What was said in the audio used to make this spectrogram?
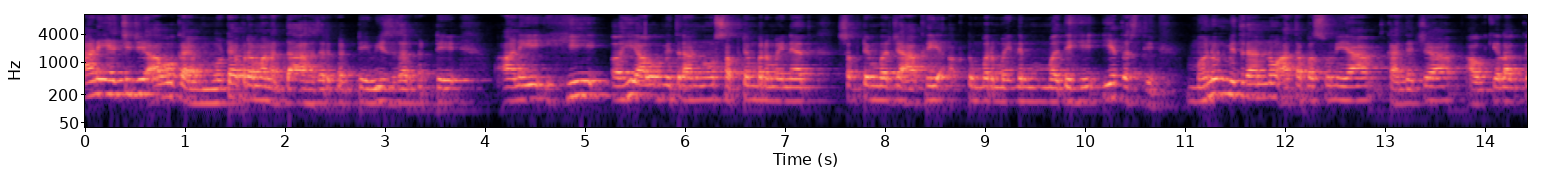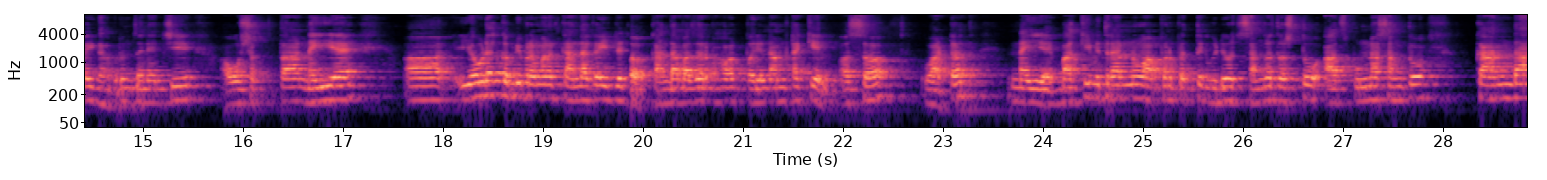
आणि याची जी आवक आहे मोठ्या प्रमाणात दहा हजार कट्टे वीस हजार कट्टे आणि ही ही आवक मित्रांनो सप्टेंबर महिन्यात सप्टेंबरच्या आखरी ऑक्टोंबर महिन्यामध्येही येत असते. म्हणून मित्रांनो आतापासून या कांद्याच्या आवकेला काही घाबरून जाण्याची आवश्यकता नाही आहे एवढ्या कमी प्रमाणात कांदा काही कांदा बाजारभावावर परिणाम टाकेल असं वाटत नाही आहे बाकी मित्रांनो आपण प्रत्येक व्हिडिओ सांगत असतो आज पुन्हा सांगतो. कांदा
